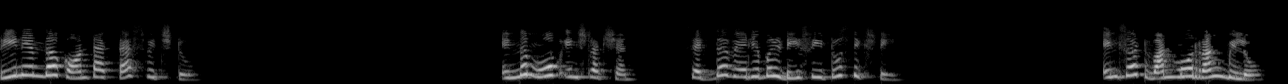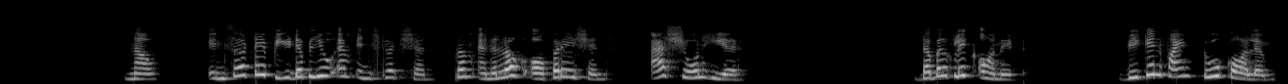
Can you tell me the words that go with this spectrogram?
Rename the contact as switch 2. In the move instruction, set the variable DC to 60. Insert one more rung below. Now, insert a PWM instruction from analog operations as shown here. Double click on it. We can find two columns.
